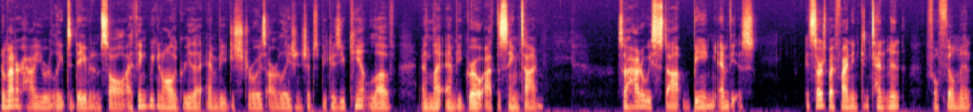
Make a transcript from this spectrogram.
No matter how you relate to David and Saul, I think we can all agree that envy destroys our relationships because you can't love and let envy grow at the same time. So, how do we stop being envious? It starts by finding contentment, fulfillment,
